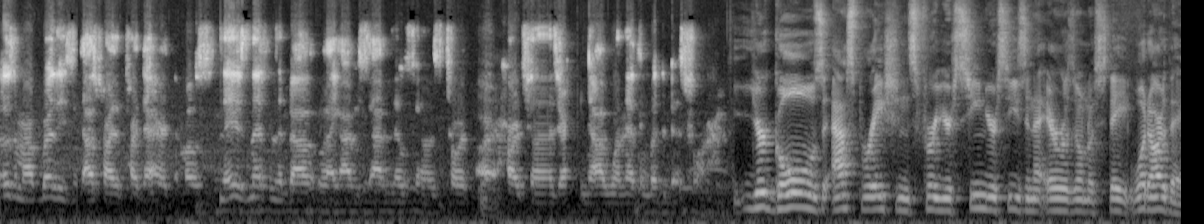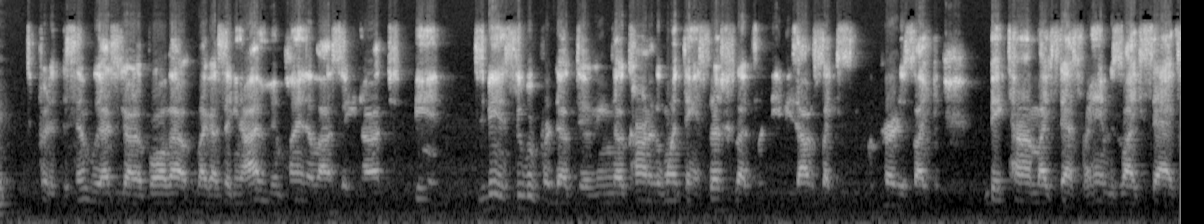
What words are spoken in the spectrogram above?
those are my brothers. That was probably the part that hurt the most. There's nothing about like obviously I have no feelings toward our hard feelings. Or, you know, I want nothing but the best for them. Your goals, aspirations for your senior season at Arizona State, what are they? To put it simply, I just got to ball out. Like I said, you know, I haven't been playing a lot, so you know, just being just being super productive. You know, kind of the one thing, especially like for DBs, I was like super Curtis, like big time like stats for him is like sacks,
